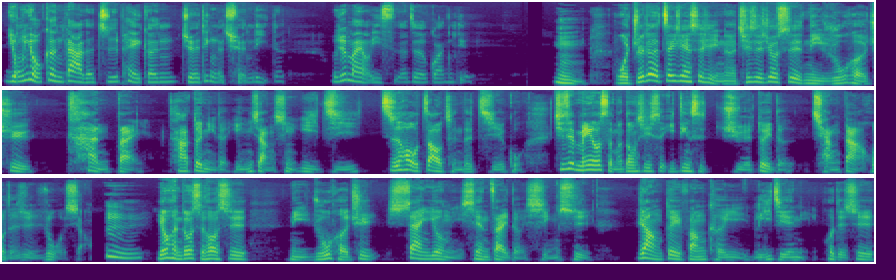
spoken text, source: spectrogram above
拥有更大的支配跟决定的权利的，我觉得蛮有意思的这个观点。嗯，我觉得这件事情呢，其实就是你如何去看待它对你的影响性，以及之后造成的结果。其实没有什么东西是一定是绝对的强大或者是弱小。嗯，有很多时候是你如何去善用你现在的形式，让对方可以理解你，或者是。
